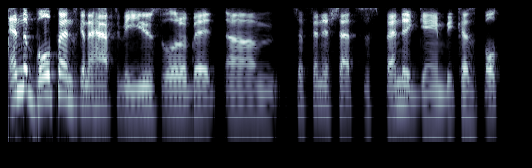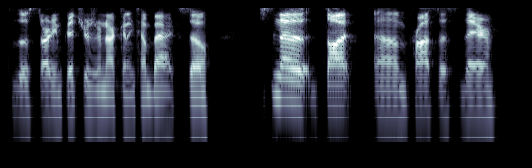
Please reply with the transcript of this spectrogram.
and the bullpen's going to have to be used a little bit um, to finish that suspended game because both of those starting pitchers are not going to come back. So just another thought um, process there.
